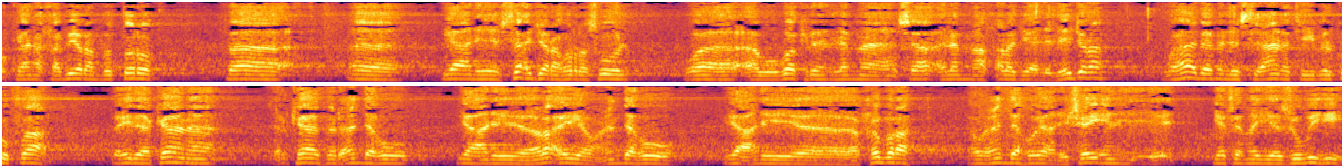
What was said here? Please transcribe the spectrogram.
وكان خبيرا بالطرق ف آه، يعني استأجره الرسول وأبو بكر لما لما خرج إلى الهجرة وهذا من الاستعانة بالكفار. فإذا كان الكافر عنده يعني رأي أو عنده يعني آه، خبرة أو عنده يعني شيء يتميز به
